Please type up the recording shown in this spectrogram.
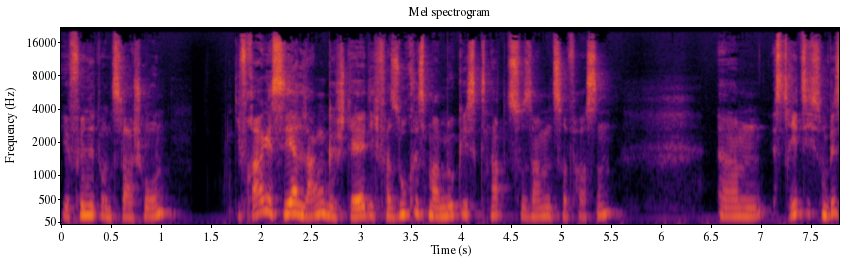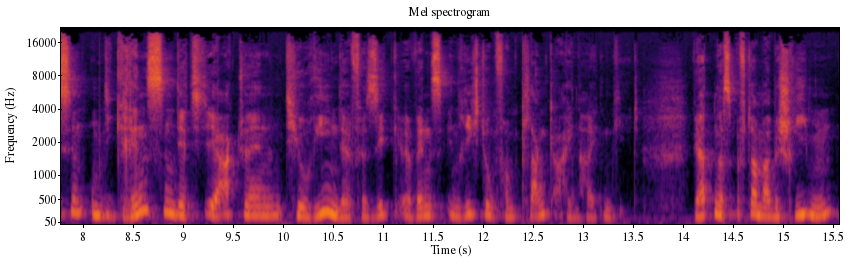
ihr findet uns da schon. Die Frage ist sehr lang gestellt. Ich versuche es mal möglichst knapp zusammenzufassen. Ähm, es dreht sich so ein bisschen um die Grenzen der, der aktuellen Theorien der Physik, äh, wenn es in Richtung von Planck-Einheiten geht. Wir hatten das öfter mal beschrieben,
